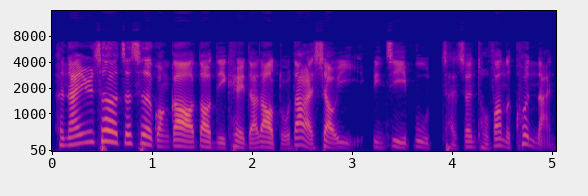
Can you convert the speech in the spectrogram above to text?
很难预测这次的广告到底可以达到多大的效益，并进一步产生投放的困难。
